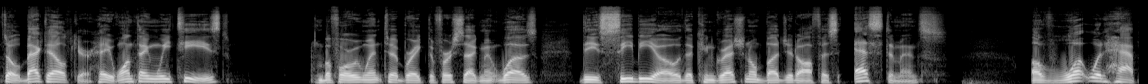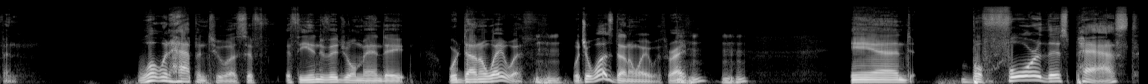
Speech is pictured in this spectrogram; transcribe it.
so back to healthcare. Hey, one thing we teased before we went to break the first segment was the CBO, the Congressional Budget Office estimates of what would happen. What would happen to us if if the individual mandate were done away with, which it was done away with, right? mhm. And before this passed,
